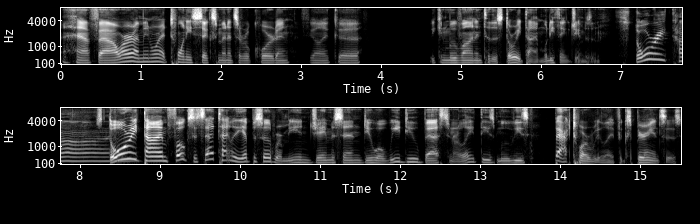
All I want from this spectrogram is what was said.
a half hour. I mean, we're at 26 minutes of recording. I feel like uh, we can move on into the story time. What do you think, Jameson? Story time. Story time, folks. It's that time of the episode where me and Jameson do what we do best and relate these movies back to our real life experiences.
